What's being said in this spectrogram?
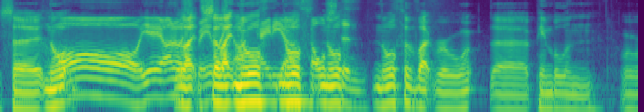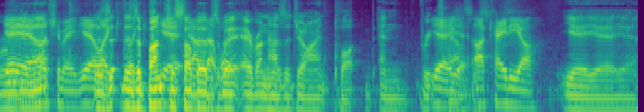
so north Oh, yeah, I know like so like, north Arcadia, north north north of like uh, Pymble and Warringah Yeah, yeah, I know what you mean. Yeah, there's, like a, there's like, a bunch yeah, of suburbs where everyone has a giant plot and rich Yeah, houses. yeah, Arcadia. Yeah, yeah, yeah.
